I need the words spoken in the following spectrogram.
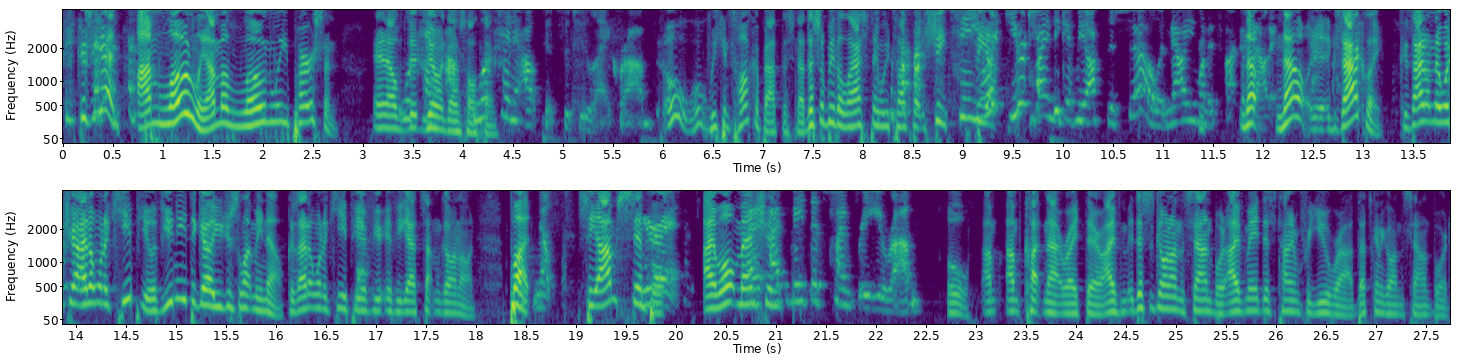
Because again, I'm lonely. I'm a lonely person, and I'm What, kind doing of, those whole what things. kind of outfits would you like, Rob? Oh, oh, we can talk about this now. This will be the last thing we talk about. See, See, see, you're, I- you're trying to get me off the show, and now you want to talk no, about it. no, exactly. Because I don't know what you. I don't want to keep you. If you need to go, you just let me know. Because I don't want to keep you if you if you got something going on. But No. see, I'm simple. I won't I, mention. I've made this time for you, Rob. Oh, I'm I'm cutting that right there. I've this is going on the soundboard. I've made this time for you, Rob. That's going to go on the soundboard.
